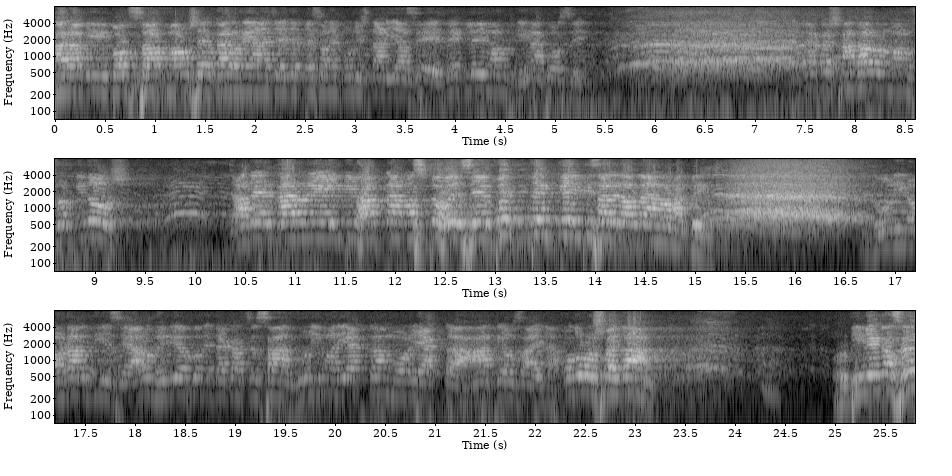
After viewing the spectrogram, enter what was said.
খারাপি বৎসাপ মানুষের কারণে এই যে পেছনে পুলিশ দাঁড়িয়ে আছে, দেখলেই মানুষ ঘৃণা করছে। একটা সাধারণ মানুষের কি দোষ? যাদের কারণে এই বিভাগটা নষ্ট হয়েছে, প্রত্যেককে বিচারের আওতায় আনা লাগবে। গুলির অর্ডার দিয়েছে, আরও ভিডিও করে দেখাচ্ছে, স্যার, গুলি মারি একটা, মরে একটা, আর কেউ চায় না। কত বড় শয়তান? ওর বিবেক আছে?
